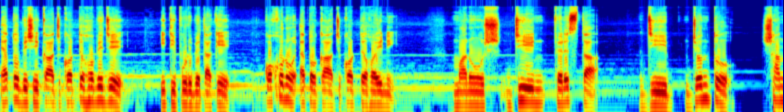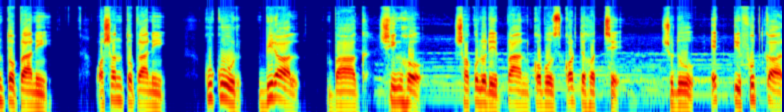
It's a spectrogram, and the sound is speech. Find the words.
এত বেশি কাজ করতে হবে যে ইতিপূর্বে তাকে কখনো এত কাজ করতে হয়নি। মানুষ, জিন ফেরেস্তা জীব, জন্তু, শান্ত প্রাণী, অশান্ত প্রাণী, কুকুর, বিড়াল, বাঘ, সিংহ সকলেরই প্রাণ কবজ করতে হচ্ছে। শুধু একটি ফুৎকার,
